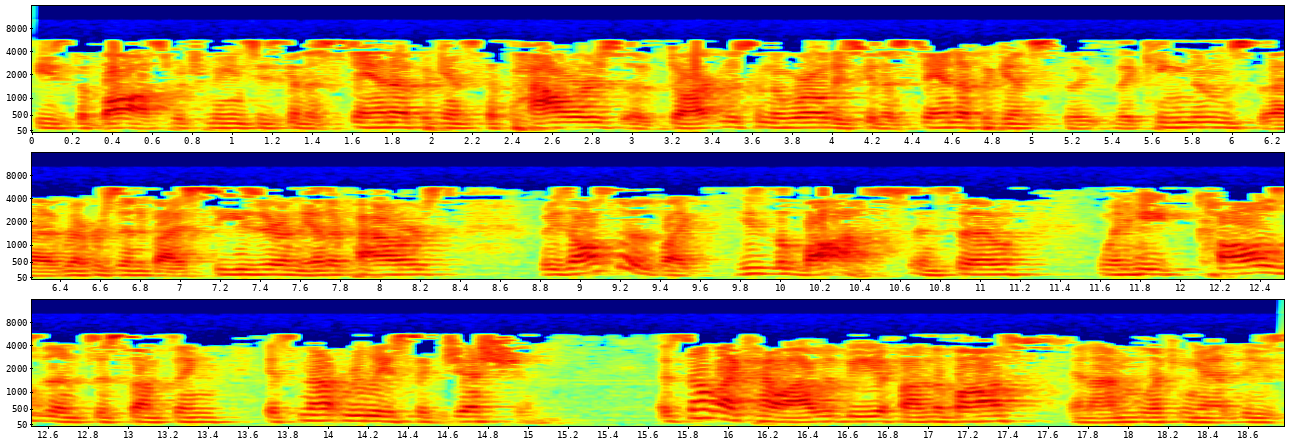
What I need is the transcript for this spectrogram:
He's the boss, which means He's going to stand up against the powers of darkness in the world. He's going to stand up against the, the kingdoms uh, represented by Caesar and the other powers. But He's also like, He's the boss. And so when He calls them to something, it's not really a suggestion. It's not like how I would be if I'm the boss and I'm looking at these,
